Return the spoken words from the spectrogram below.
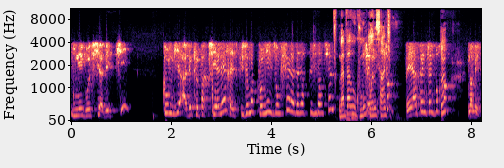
ils négocient avec qui? Combien Avec le parti LR Excusez-moi, combien ils ont fait à la dernière présidentielle? Bah, pas beaucoup, moins de 5. 5%. Mais à peine 5%. Non mais,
